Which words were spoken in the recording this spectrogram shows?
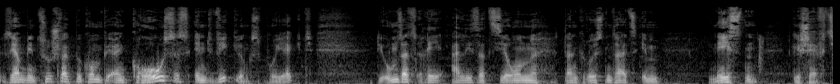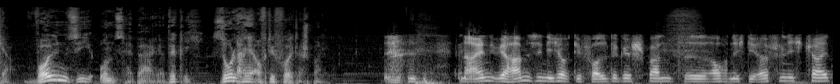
Sie haben den Zuschlag bekommen für ein großes Entwicklungsprojekt. Die Umsatzrealisation dann größtenteils im nächsten Geschäftsjahr. Wollen Sie uns, Herr Berger, wirklich so lange auf die Folter spannen? Nein, wir haben sie nicht auf die Folter gespannt, äh, auch nicht die Öffentlichkeit,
